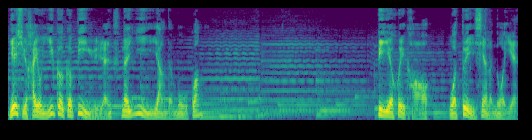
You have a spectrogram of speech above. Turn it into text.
也许还有一个个避雨人那异样的目光。毕业会考，我兑现了诺言，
